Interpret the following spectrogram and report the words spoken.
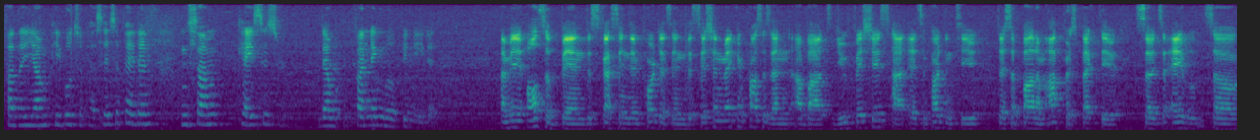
for the young people to participate in. In some cases, the funding will be needed. And we've also been discussing the importance in decision-making process and about youth issues. It's important to there's a bottom-up perspective, so it's able so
